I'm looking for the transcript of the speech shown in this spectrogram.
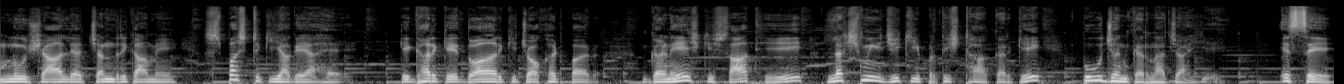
मनुशाल्य चंद्रिका में स्पष्ट किया गया है कि घर के द्वार की चौखट पर गणेश के साथ ही लक्ष्मी जी की प्रतिष्ठा करके पूजन करना चाहिए। इससे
